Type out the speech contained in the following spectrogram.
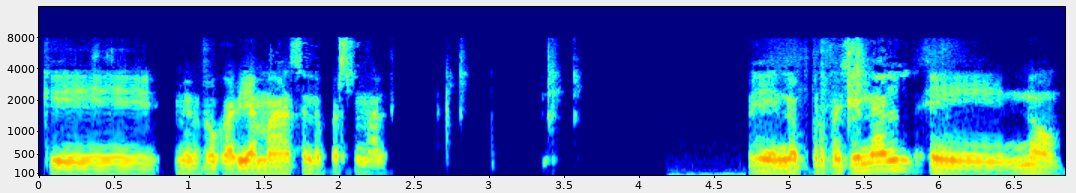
que me enfocaría más en lo personal. En lo profesional, eh, no.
